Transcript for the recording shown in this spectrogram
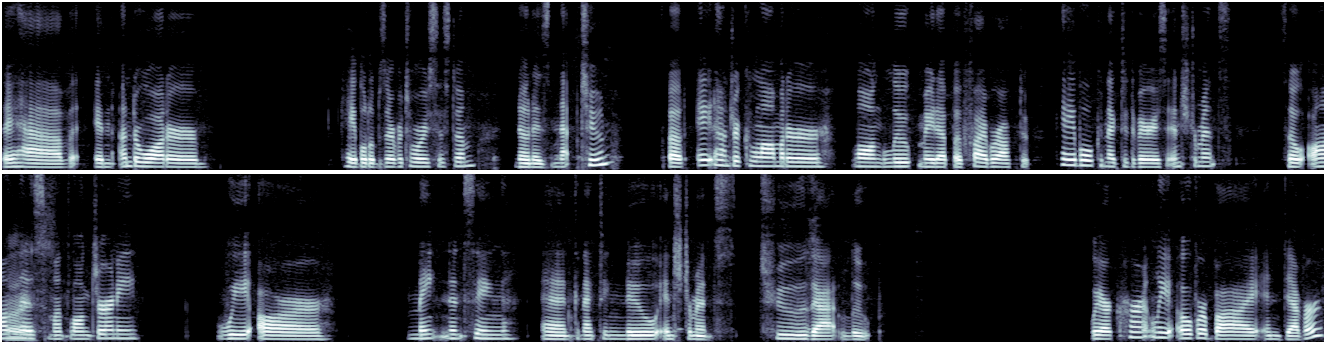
They have an underwater cabled observatory system known as Neptune. It's about 800 kilometer long loop made up of fiber optic cable connected to various instruments. So on this month-long journey, we are maintaining and connecting new instruments to that loop. We are currently over by Endeavour,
